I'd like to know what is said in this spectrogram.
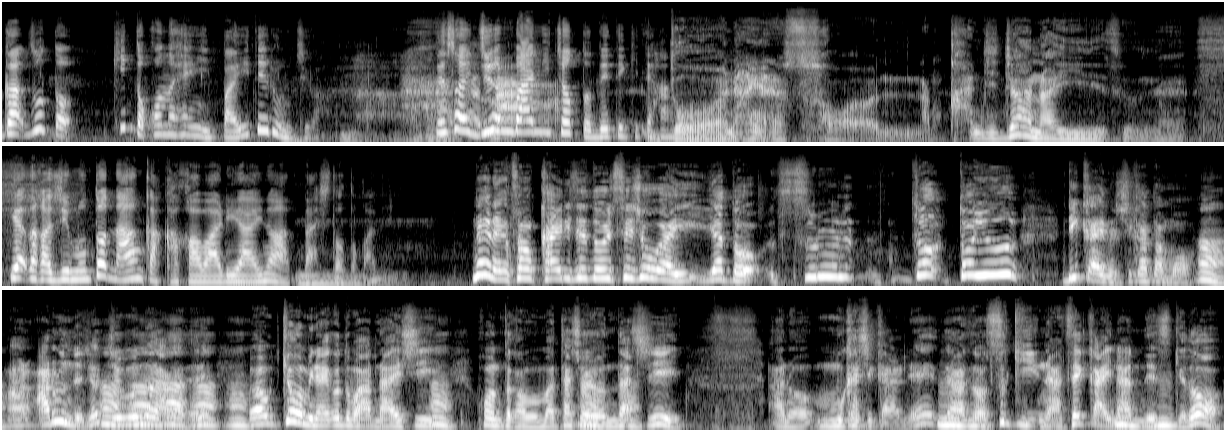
がずっときっとこの辺にいっぱいいてるん違う。でそれ順番にちょっと出てきてはんどうなんやろ。そんな感じじゃないですよね。いやだから自分と何か関わり合いのあった人とかね、だからその乖離性同一性障害やとするとという理解の仕方もん。ああるんですよ、自分の中でね、興味ないこともないし、本とかもまあ多少読んだし、あの昔からね、あの好きな世界なんですけど、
